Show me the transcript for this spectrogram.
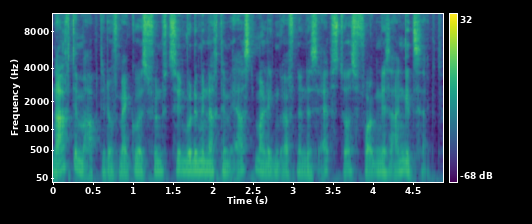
Nach dem Update auf macOS 15 wurde mir nach dem erstmaligen Öffnen des App Stores folgendes angezeigt.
